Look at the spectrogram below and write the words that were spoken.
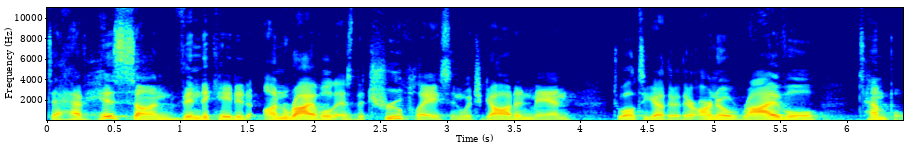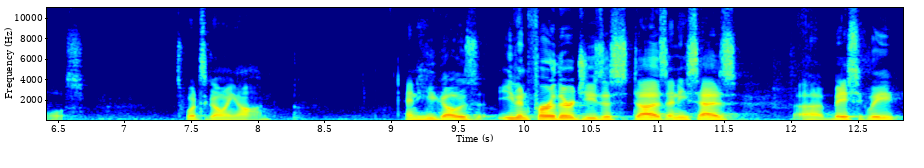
to have his son vindicated unrivaled as the true place in which God and man dwell together. There are no rival temples. That's what's going on. And he goes even further, Jesus does, and he says, uh, basically,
